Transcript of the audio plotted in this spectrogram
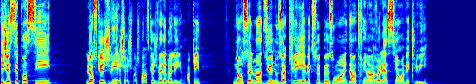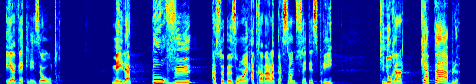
Et je ne sais pas si, lorsque je lis, je, pense que je vais le relire, OK? Non seulement Dieu nous a créés avec ce besoin d'entrer en relation avec lui et avec les autres, mais il a pourvu à ce besoin à travers la personne du Saint-Esprit qui nous rend capables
